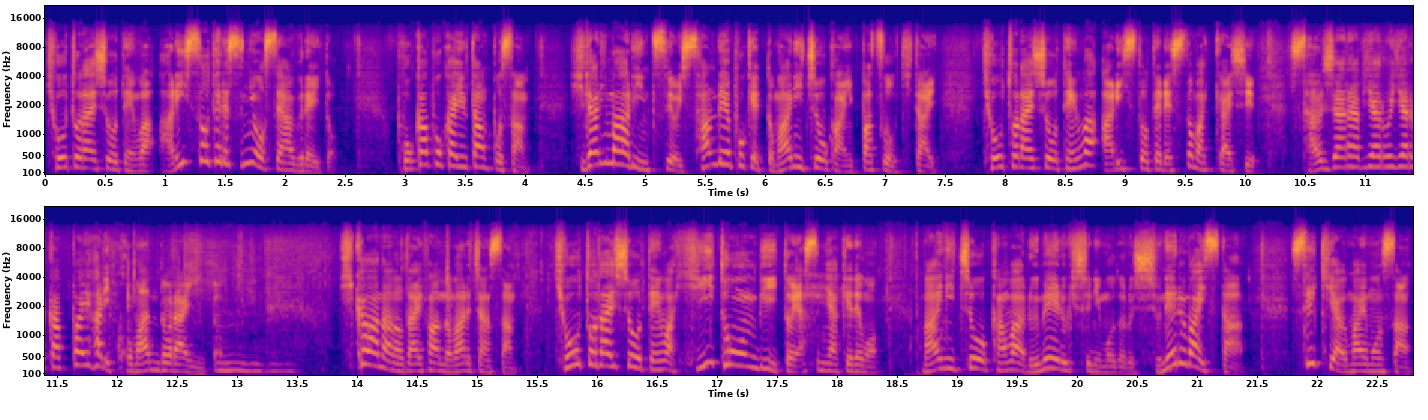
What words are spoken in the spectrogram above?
京都大賞典はアリストテレスにオセアグレイト。ポカポカ湯たんぽさん。左回りに強いサンレーポケット。毎日王冠一発を期待。京都大商店はアリストテレスと巻き返し。サウジアラビアロイヤルカップはやはりコマンドラインと。氷川菜の大ファンのマルちゃんさん。京都大商店はヒートオンビート休み明けでも毎日王冠はルメール騎手に戻るシュネルマイスター。関谷うまいもんさん。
